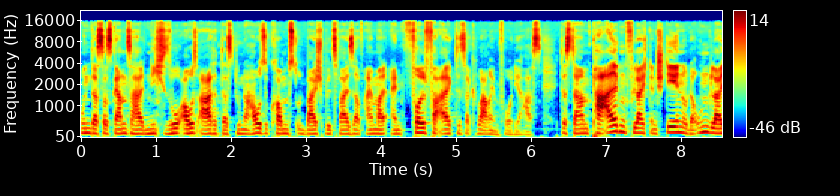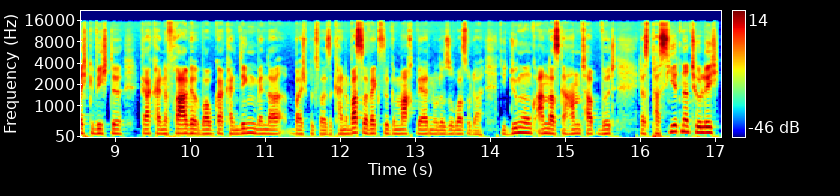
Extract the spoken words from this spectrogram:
und dass das Ganze halt nicht so ausartet, dass du nach Hause kommst und beispielsweise auf einmal ein voll veralktes Aquarium vor dir hast. Dass da ein paar Algen vielleicht entstehen oder Ungleichgewichte, gar keine Frage, überhaupt gar kein Ding, wenn da beispielsweise keine Wasserwechsel gemacht werden oder sowas oder die die Düngung anders gehandhabt wird. Das passiert natürlich,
